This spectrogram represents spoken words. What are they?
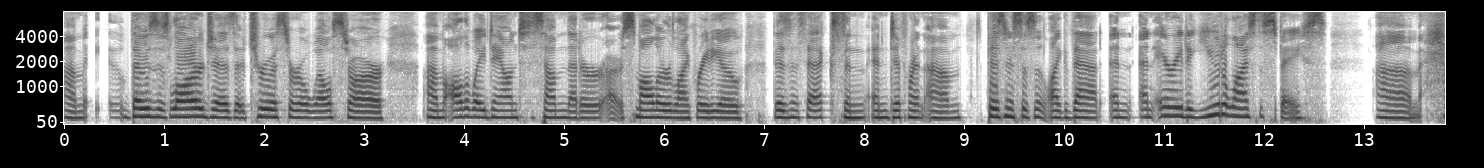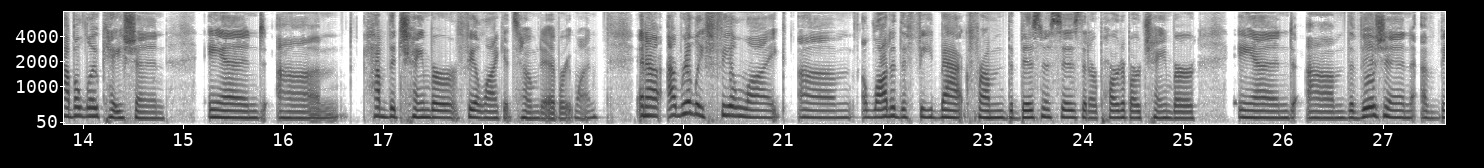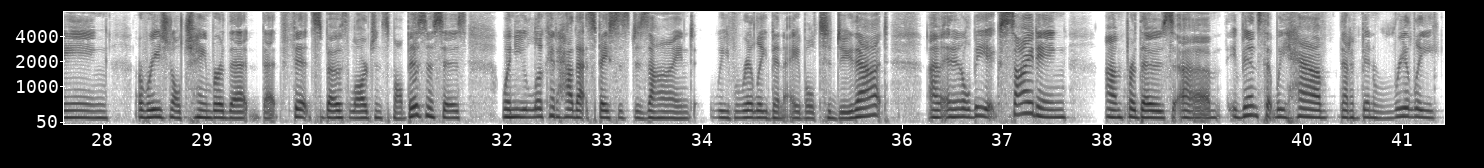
um, those as large as a Truist or a Wellstar, um, all the way down to some that are, are, smaller, like Radio Business X and and different um, businesses like that, and an area to utilize the space, um, have a location, and um, have the chamber feel like it's home to everyone. And I, I really feel like um, a lot of the feedback from the businesses that are part of our chamber and um, the vision of being a regional chamber that that fits both large and small businesses. When you look at how that space is designed, we've really been able to do that, um, and it'll be exciting um, for those um, events that we have that have been really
